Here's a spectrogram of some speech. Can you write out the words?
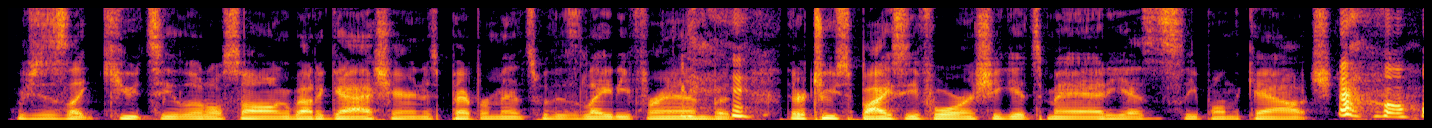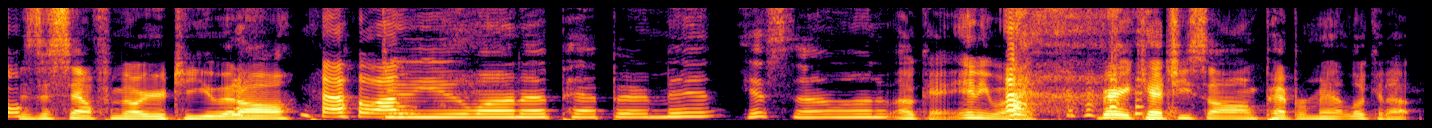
which is like cutesy little song about a guy sharing his peppermints with his lady friend, but they're too spicy for her and she gets mad. He has to sleep on the couch. Does this sound familiar to you at all? No, Do I, you want a peppermint? Yes, I want. A... Okay. Anyway, very catchy song, Peppermint. Look it up.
